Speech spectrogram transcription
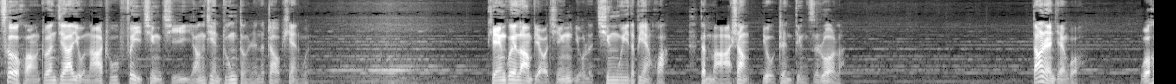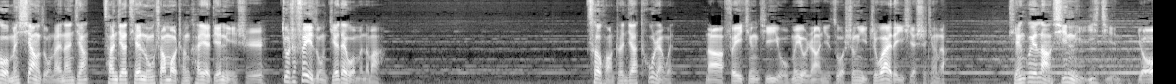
测谎专家又拿出费庆奇、杨建忠等人的照片问。田桂浪表情有了轻微的变化，但马上又镇定自若了。当然见过，我和我们向总来南疆参加天龙商贸城开业典礼时，就是费总接待我们的嘛。测谎专家突然问：“那费庆奇有没有让你做生意之外的一些事情呢？”田桂浪心里一紧：“有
